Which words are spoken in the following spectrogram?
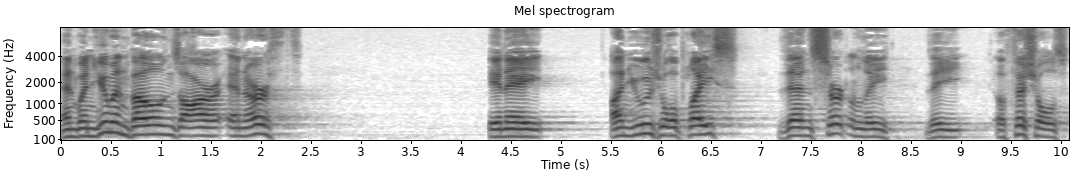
And when human bones are unearthed in a unusual place, then certainly the officials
